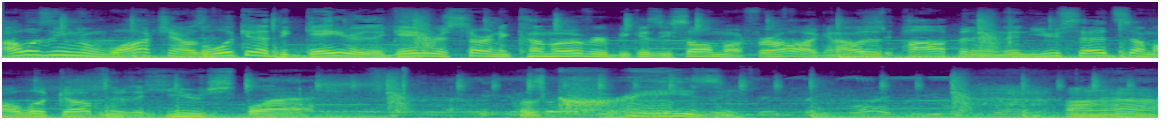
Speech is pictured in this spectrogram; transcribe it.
I wasn't even watching. I was looking at the gator. The gator was starting to come over because he saw my frog, and I was just popping it. And then you said something. I look up and there's a huge splash. That was crazy. Didn't think twice, but you was running. I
